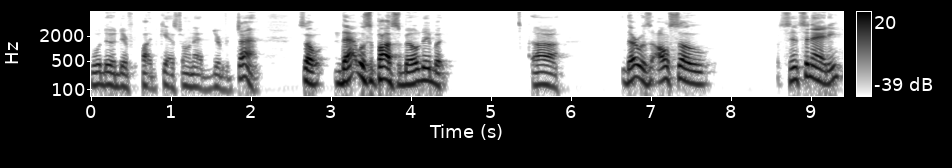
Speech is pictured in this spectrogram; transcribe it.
we'll do a different podcast on that at a different time. So that was a possibility, but uh, there was also Cincinnati.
